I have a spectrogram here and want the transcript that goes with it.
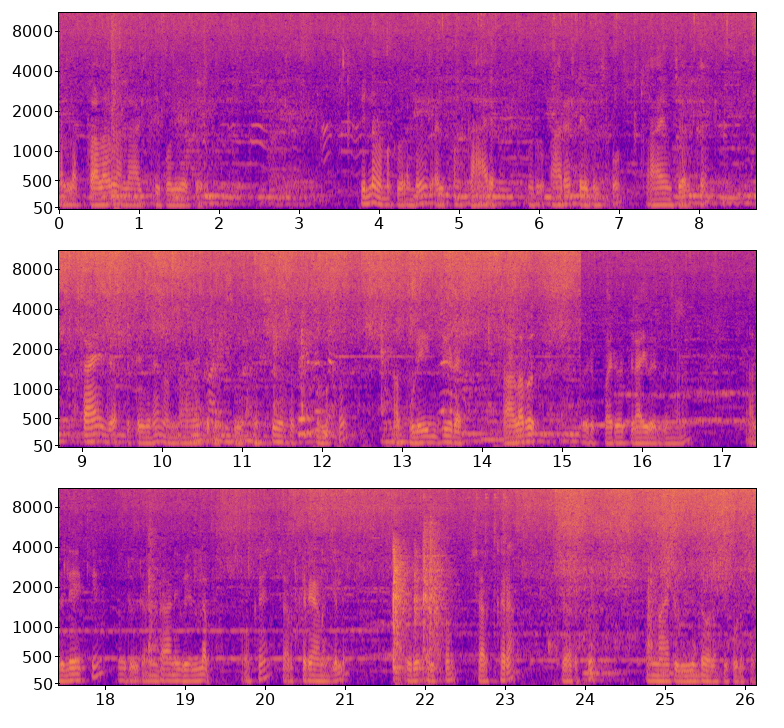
നല്ല കളർ നല്ല അടിപൊളിയായിട്ട് വരും. പിന്നെ നമുക്ക് വേണ്ടത് അല്പം കായം ഒരു അര ടേബിൾ സ്പൂൺ കായം ചേർക്കുക. കായം ചേർത്തിട്ട് ഇതിനെ നന്നായിട്ട് മിക്സ് ചെയ്യുക. മിക്സ് ചെയ്യുമ്പോൾ നമുക്ക് ആ പുളിയിഞ്ചിയുടെ കളറ് ഒരു പരുവത്തിലായി വരുന്നതാണ്. അതിലേക്ക് ഒരു രണ്ടാണി വെല്ലം ഓക്കെ ശർക്കരയാണെങ്കിൽ ഒരു അല്പം ശർക്കര ചേർത്ത് നന്നായിട്ട് വീണ്ടും ഇളക്കി കൊടുക്കുക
